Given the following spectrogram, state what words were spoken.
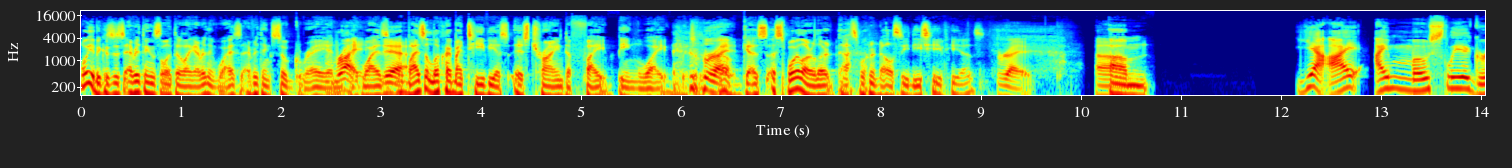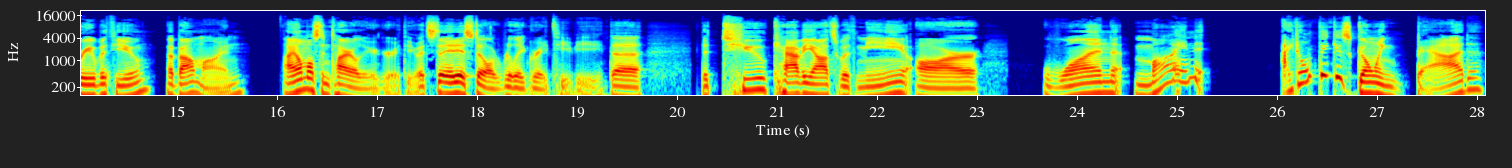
well, yeah, because it's, everything's like they're like everything. Why is everything so gray? And right? Like, why is yeah. why does it look like my TV is, is trying to fight being white? Is, right. Oh, guess a spoiler alert. That's what an LCD TV is. Right. Um, um. Yeah, I I mostly agree with you about mine. I almost entirely agree with you. It's it is still a really great TV. The the two caveats with me are one, mine I don't think is going bad,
